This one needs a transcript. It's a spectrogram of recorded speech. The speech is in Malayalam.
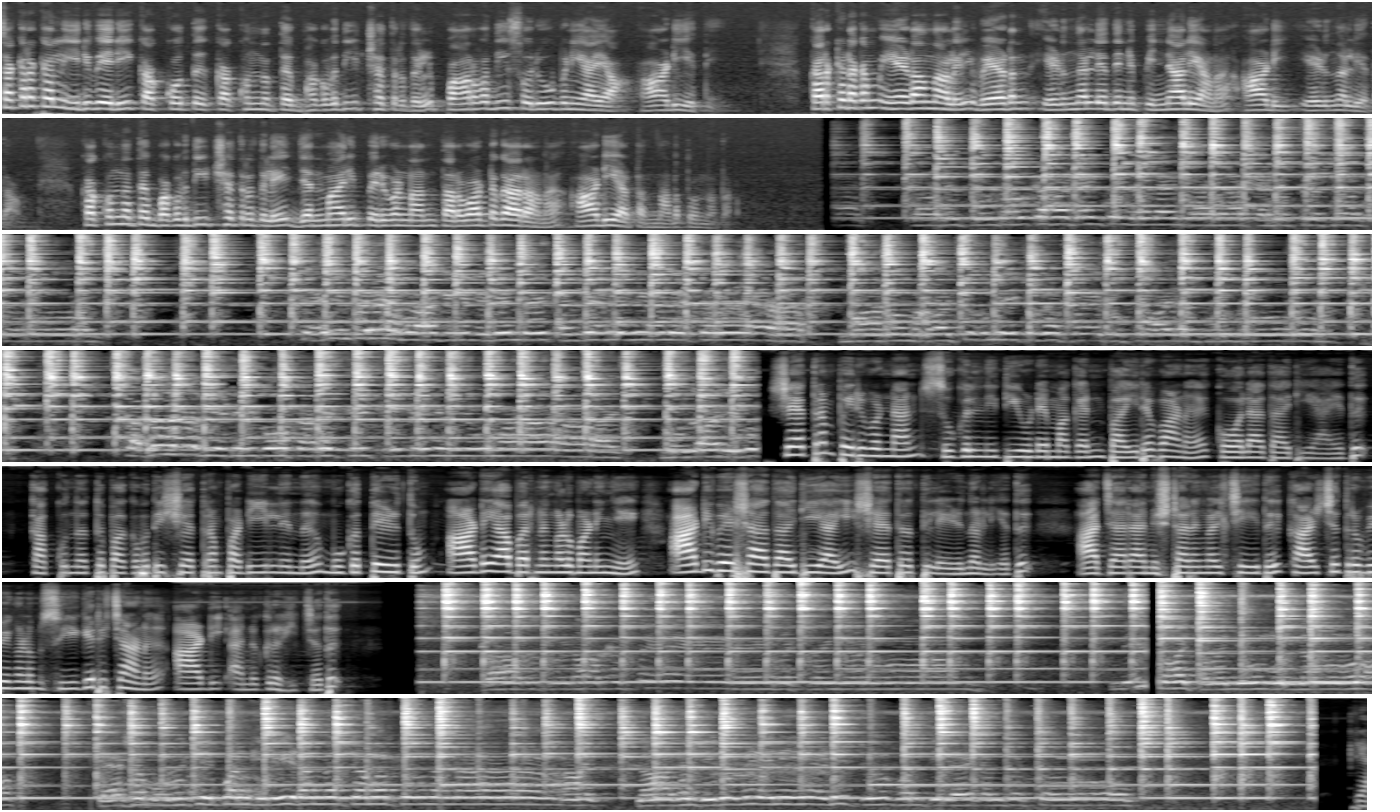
ചക്രക്കൽ ഇരുവേരി കക്കോത്ത് കക്കുന്നത്ത് ഭഗവതി ക്ഷേത്രത്തിൽ പാർവതി സ്വരൂപിണിയായ ആടിയെത്തി. കർക്കിടകം ഏഴാം നാളിൽ വേടൻ എഴുന്നള്ളിയതിന് പിന്നാലെയാണ് ആടി എഴുന്നള്ളിയത്. കക്കുന്നത്ത് ഭഗവതി ക്ഷേത്രത്തിലെ ജന്മാരി പെരുവണ്ണാൻ തറവാട്ടുകാരാണ് ആടിയാട്ടം നടത്തുന്നത്. ക്ഷേത്രം പെരുവണ്ണാൻ സുഗൽനിധിയുടെ മകൻ ഭൈരവാണ് കോലാധാരിയായത്. കക്കുന്നത്ത് ഭഗവതി ക്ഷേത്രം പടിയിൽ നിന്ന് മുഖത്തെഴുത്തും ആടയാഭരണങ്ങളും അണിഞ്ഞ് ആടിവേഷാധാരിയായി ക്ഷേത്രത്തിൽ എഴുന്നള്ളിയത്. ആചാരാനുഷ്ഠാനങ്ങൾ ചെയ്ത് കാഴ്ചദ്രവ്യങ്ങളും സ്വീകരിച്ചാണ് ആടി അനുഗ്രഹിച്ചത്.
